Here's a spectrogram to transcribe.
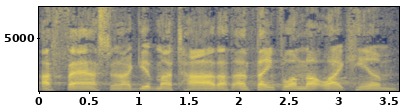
I fast and I give my tithe. I, I'm thankful I'm not like him.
